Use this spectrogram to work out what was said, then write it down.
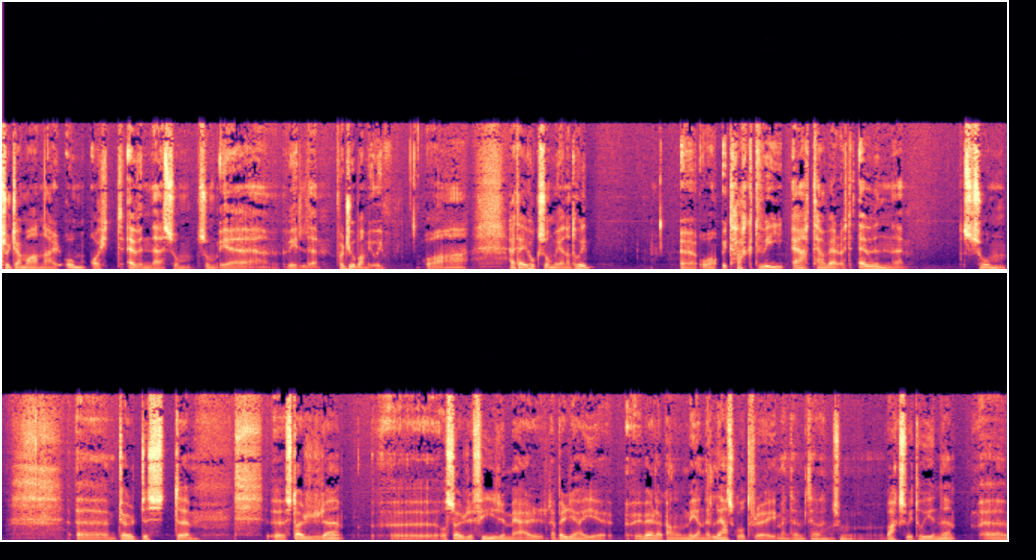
trudja manar om åkt evne som, som jeg vil eh, forjuba meg i. Og hette jeg hoksa om igjen at høy, og i takt vi at det var et evne som eh, gjørtest eh, større uh, og større fire mer. Da ber jeg i, i verleggen med en leskodfrøy, men det, det som vaks vi tog inne, uh,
